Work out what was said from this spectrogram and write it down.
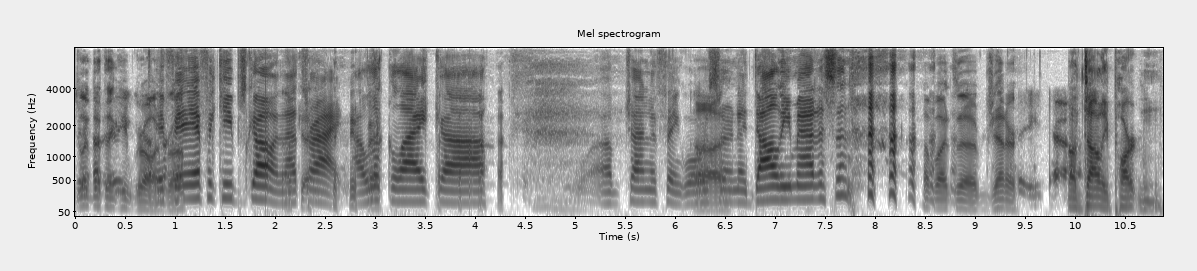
Let that thing keep growing, If it, if it keeps going, that's Okay. right. I look like. Uh, I'm trying to think. What was Uh, her name? Dolly Madison. How about uh, Jenner? Oh, Dolly Parton.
